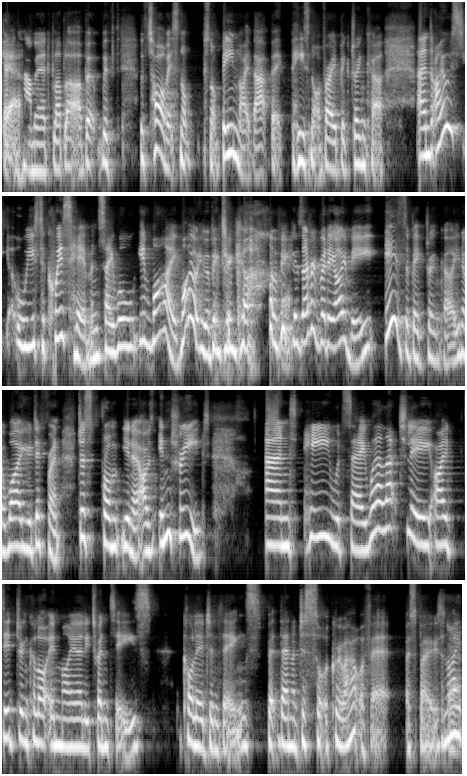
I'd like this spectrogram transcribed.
getting yeah. hammered, blah blah. But with with Tom, it's not it's not been like that. But he's not a very big drinker, and I always we used to quiz him and say, "Well, why? Why aren't you a big drinker? because everybody I meet is a big drinker. You know, why are you different? Just from you know, I was intrigued." And he would say, Well, actually, I did drink a lot in my early 20s, college and things, but then I just sort of grew out of it. I suppose. And yeah. I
